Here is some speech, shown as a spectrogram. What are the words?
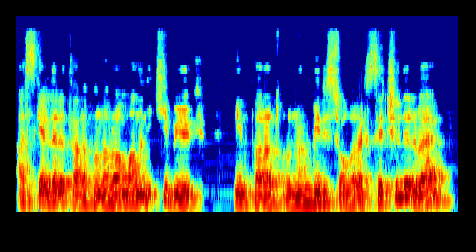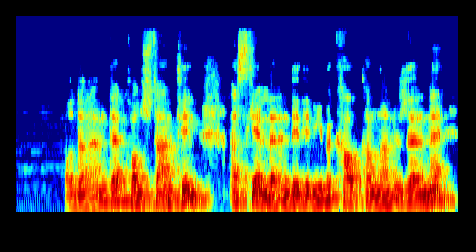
askerleri tarafından Roma'nın iki büyük imparatorundan birisi olarak seçilir ve o dönemde Konstantin askerlerin dediğim gibi kalkanların üzerine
